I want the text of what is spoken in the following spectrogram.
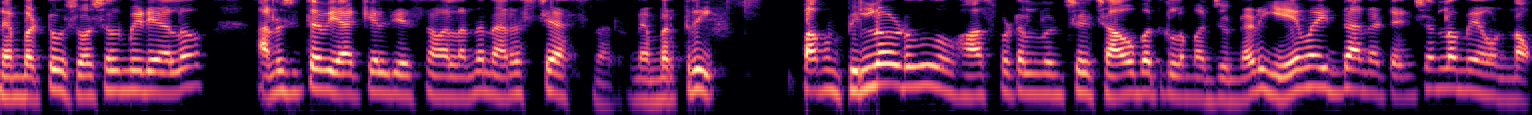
నెంబర్ టూ సోషల్ మీడియాలో అనుచిత వ్యాఖ్యలు చేసిన వాళ్ళందరిని అరెస్ట్ చేస్తున్నారు. నెంబర్ త్రీ పాపం పిల్లోడు హాస్పిటల్ నుంచి చావు బతుకుల మధ్య ఉన్నాడు. ఏమైద్దా అన్న టెన్షన్లో మేము ఉన్నాం.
